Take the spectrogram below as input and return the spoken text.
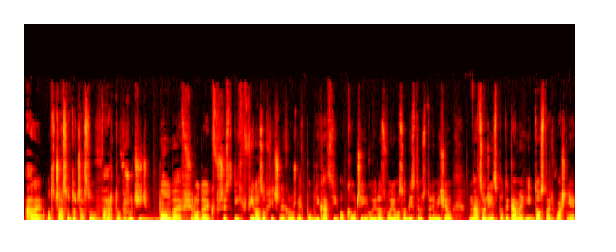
ale od czasu do czasu warto wrzucić bombę w środek wszystkich filozoficznych różnych publikacji o coachingu i rozwoju osobistym, z którymi się na co dzień spotykamy i dostać właśnie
